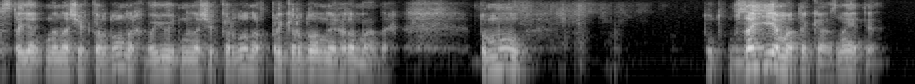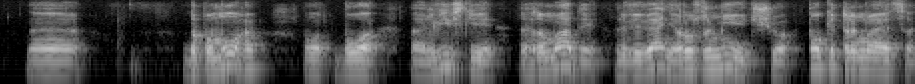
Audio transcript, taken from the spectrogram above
стоять на наших кордонах, воюють на наших кордонах в прикордонних громадах. Тому тут взаєма така, знаєте, допомога. От, бо е, львівські громади, львів'яні розуміють, що поки тримається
